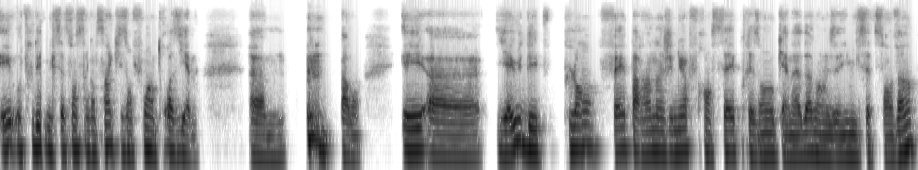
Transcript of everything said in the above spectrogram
et au tout début 1755, ils en font un troisième. pardon. Et il y a eu des plans faits par un ingénieur français présent au Canada dans les années 1720,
